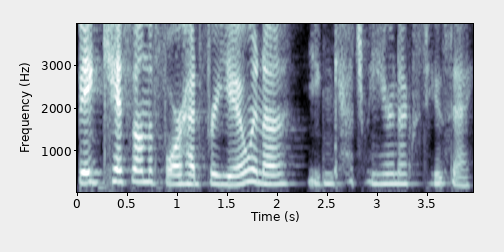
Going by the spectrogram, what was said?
Big kiss on the forehead for you, and uh, you can catch me here next Tuesday.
